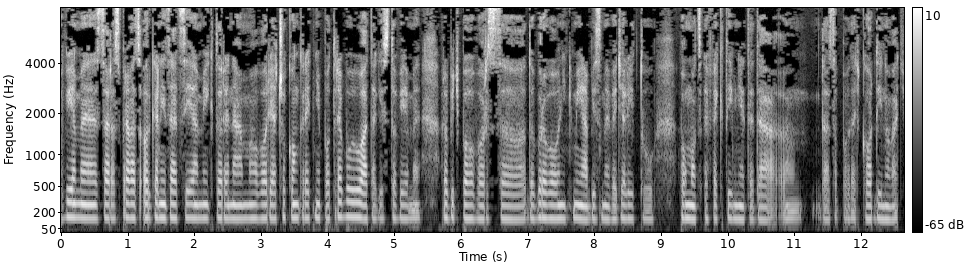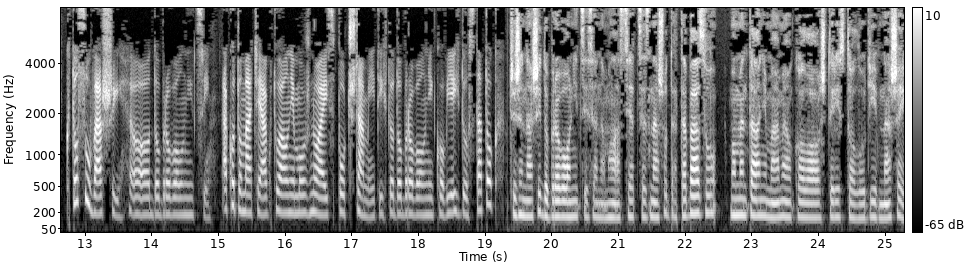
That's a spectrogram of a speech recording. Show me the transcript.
vieme sa rozprávať s organizáciami, ktoré nám hovoria, čo konkrétne potrebujú a takisto vieme robiť pohovor s dobrovoľníkmi, aby sme vedeli tú pomoc efektívne teda dá sa povedať, koordinovať. Kto sú vaši e, dobrovoľníci? Ako to máte aktuálne možno aj s počtami týchto dobrovoľníkov? Je ich dostatok? Čiže naši dobrovoľníci sa nám hlásia cez našu databázu. Momentálne máme okolo 400 ľudí v našej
